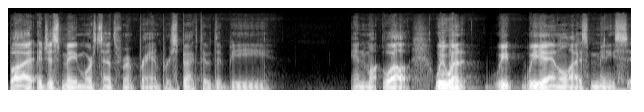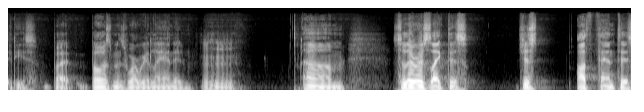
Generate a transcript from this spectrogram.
but it just made more sense from a brand perspective to be in. Mo- Well, we went we we analyzed many cities, but Bozeman's where we landed. Um, so there was like this just authentic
